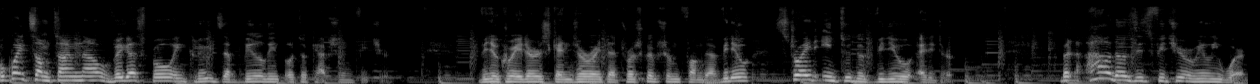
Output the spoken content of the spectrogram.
For quite some time now, Vegas Pro includes a built-in auto caption feature. Video creators can generate a transcription from their video straight into the video editor. But how does this feature really work?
